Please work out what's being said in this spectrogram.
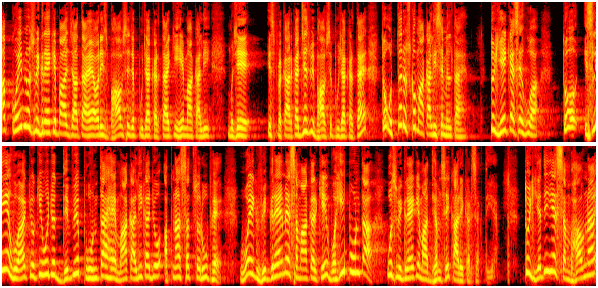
अब कोई भी उस विग्रह के पास जाता है और इस भाव से जब पूजा करता है कि हे माँ काली, मुझे इस प्रकार का जिस भी भाव से पूजा करता है तो उत्तर उसको माँ काली से मिलता है। तो ये कैसे हुआ? तो इसलिए हुआ क्योंकि वो जो दिव्य पूर्णता है, माँ काली का जो अपना सत्स्वरूप है, वो एक विग्रह में समा करके वही पूर्णता उस विग्रह के माध्यम से कार्य कर सकती है। तो यदि यह संभावना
